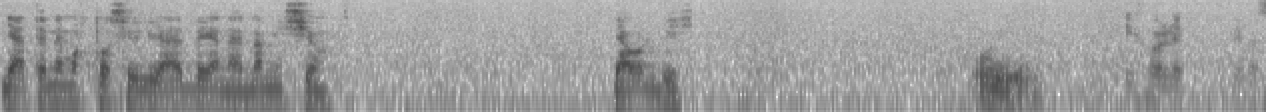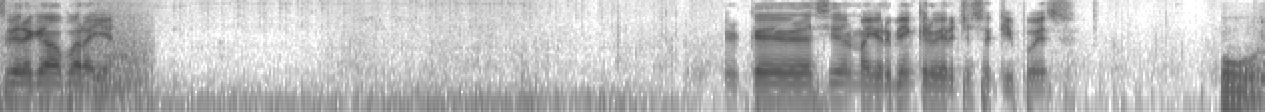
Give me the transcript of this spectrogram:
Ya tenemos posibilidades de ganar la misión. Ya volví. Uy, Híjole, mejor se hubiera quedado por allá. Creo que debería sido el mayor bien que le hubiera hecho a su equipo eso. Uy.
